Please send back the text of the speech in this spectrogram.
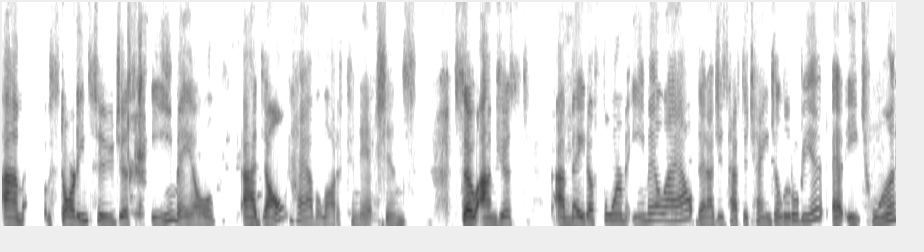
I'm starting to just email. I don't have a lot of connections. So I'm just I made a form email out that I just have to change a little bit at each one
